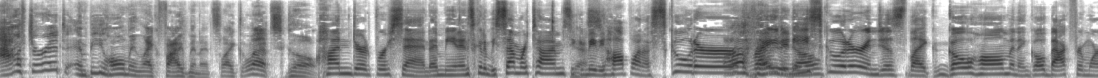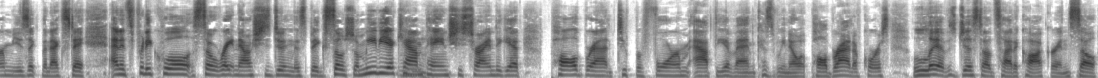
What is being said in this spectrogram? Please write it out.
after it and be home in like five minutes. Like, let's go. Hundred percent. I mean, it's going to be summertime, so you Yes. can maybe hop on a scooter, there right, an e-scooter, and just like go home and then go back for more music the next day. And it's pretty cool. So right now she's doing this big social media Mm-hmm. campaign. She's trying to get Paul Brandt to perform at the event because we know Paul Brandt, of course, lives just outside of Cochrane. So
